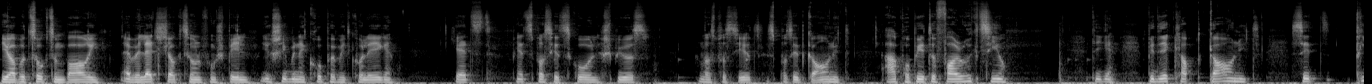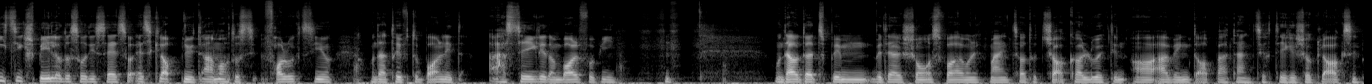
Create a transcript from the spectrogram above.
Ja, aber zurück zum Bari. Eben letzte Aktion vom Spiel. Ich schreibe eine Gruppe mit Kollegen. Jetzt, jetzt passiert das Goal, ich spüre es. Und was passiert? Es passiert gar nichts. Er probiert den Fallrückzieher. Digga, bei dir klappt gar nichts. Seit 30 Spielen oder so die Saison, es klappt nicht. Er macht das Fallrückzieher und er trifft den Ball nicht. Er segelt am Ball vorbei. Und auch dort beim, bei der Chance war, wo ich gemeint habe, der Chaka schaut ihn an, er winkt ab, er denkt sich, Digga, ist schon klar gewesen.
